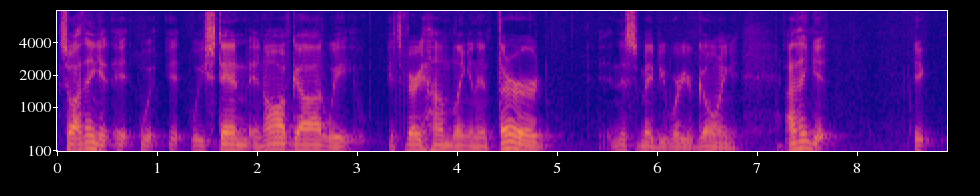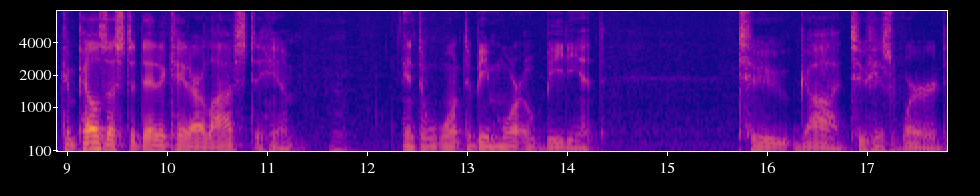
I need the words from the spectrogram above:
So I think it, it, it, we stand in awe of God. We it's very humbling, and then third, and this is maybe where you're going. I think it it compels us to dedicate our lives to Him. And to want to be more obedient to God, to His Word,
